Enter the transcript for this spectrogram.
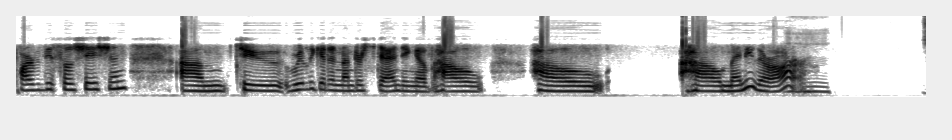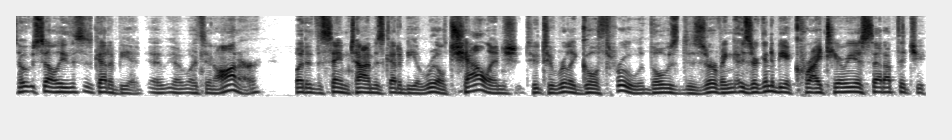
part of the association um, to really get an understanding of how how how many there are. Mm-hmm. So, Sally, this has got to be a, a it's an honor, but at the same time, it's got to be a real challenge to, to really go through those deserving. Is there going to be a criteria set up that you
